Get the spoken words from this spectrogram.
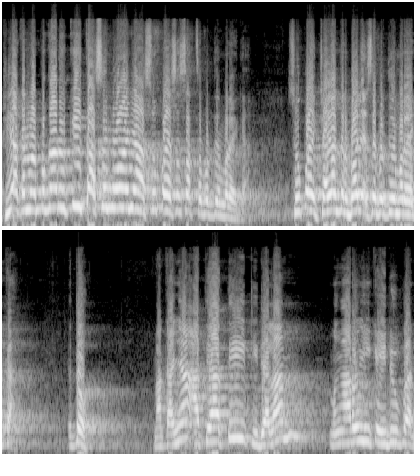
Dia akan mempengaruhi kita semuanya supaya sesat seperti mereka, supaya jalan terbalik seperti mereka. Itu. Makanya hati-hati di dalam mengaruhi kehidupan.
